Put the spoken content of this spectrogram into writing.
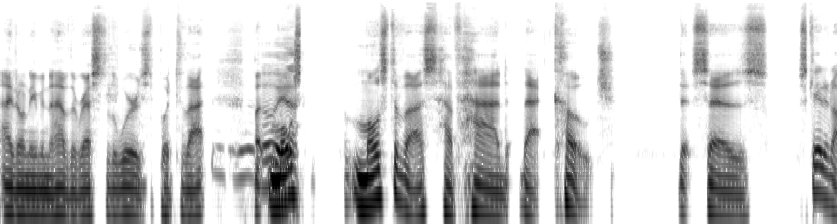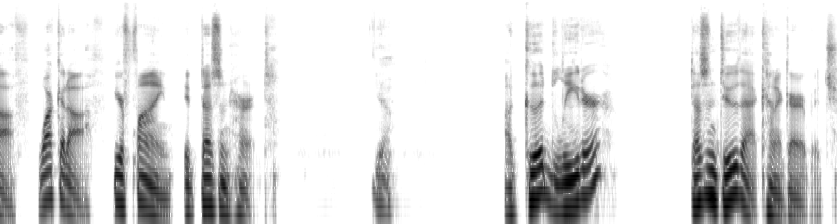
I don't even have the rest of the words to put to that. Mm-hmm. But oh, most yeah. most of us have had that coach that says, "Skate it off, walk it off. You're fine. It doesn't hurt." Yeah. A good leader doesn't do that kind of garbage.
